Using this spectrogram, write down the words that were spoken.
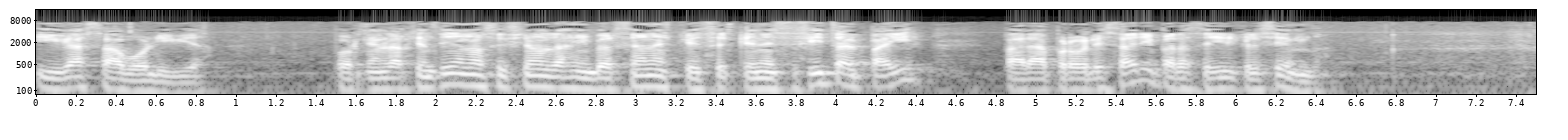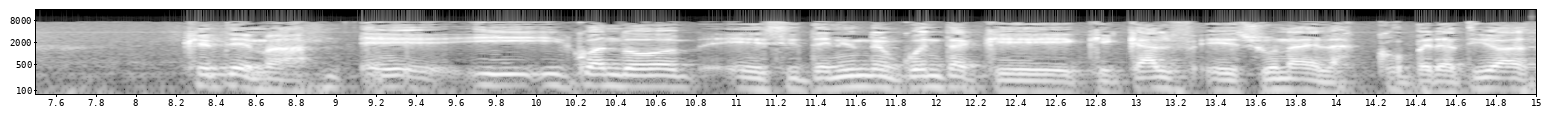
y gas a Bolivia. Porque en la Argentina no se hicieron las inversiones que, que necesita el país para progresar y para seguir creciendo. Qué tema. Eh, y, cuando, eh, si teniendo en cuenta que, que, CALF es una de las cooperativas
